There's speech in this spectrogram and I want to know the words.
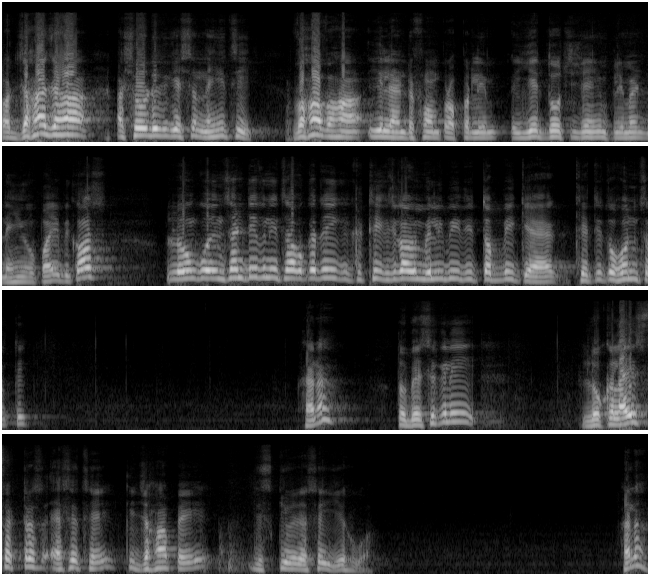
और जहाँ जहाँ अशोर्ड इरिगेशन नहीं थी, वहाँ वहाँ ये लैंड रिफॉर्म प्रॉपरली ये दो चीज़ें इंप्लीमेंट नहीं हो पाई बिकॉज़ लोगों को इंसेंटिव नहीं था, वो कहते ठीक, जगह मिल भी थी तब भी क्या है? खेती तो हो नहीं सकती। है ना? तो बेसिकली लोकलाइज फैक्टर्स ऐसे थे कि जहाँ पे जिसकी वजह से ये हुआ। है ना?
